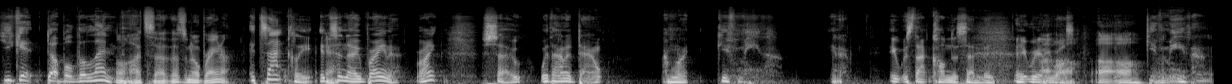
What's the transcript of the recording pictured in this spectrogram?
you get double the length. Well, that's a, that's a no-brainer. Exactly. It's Yeah. a no brainer, right? So, without a doubt, I'm like, give me that. You know, it was that condescending. It really was. Uh oh. Give me that.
